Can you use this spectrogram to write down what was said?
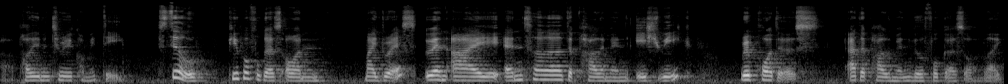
uh, parliamentary committee. Still, people focus on my dress. When I enter the parliament each week, reporters at the parliament will focus on like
